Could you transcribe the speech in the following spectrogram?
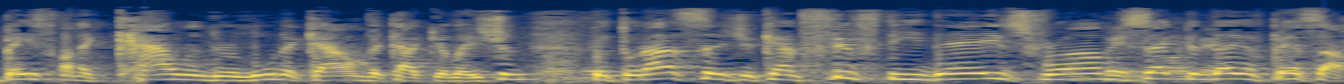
based on a calendar, lunar calendar calculation. The Torah says you count 50 days from second day of Pesach.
